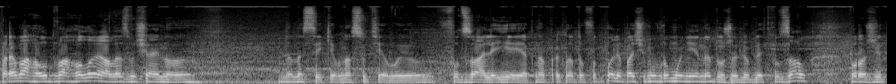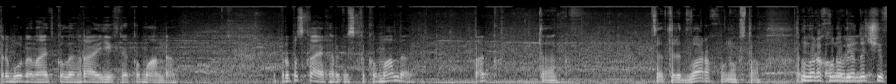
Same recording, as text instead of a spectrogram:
Перевага у два голи, але, звичайно, не настільки вона суттєвою в футзалі є, як, наприклад, у футболі. Бачимо, в Румунії не дуже люблять футзал, порожні трибуни, навіть коли грає їхня команда. Припускає харківська команда. Так, Так. Це 3-2 рахунок став. Ну, на рахунок Пауліні. глядачів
